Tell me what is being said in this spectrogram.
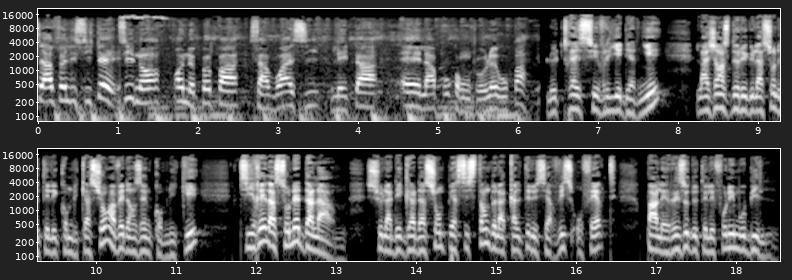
C'est à féliciter, sinon on ne peut pas savoir si l'État est là pour contrôler ou pas. Le 13 février dernier, l'Agence de régulation des télécommunications avait dans un communiqué tiré la sonnette d'alarme sur la dégradation persistante de la qualité de service offerte par les réseaux de téléphonie mobile.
